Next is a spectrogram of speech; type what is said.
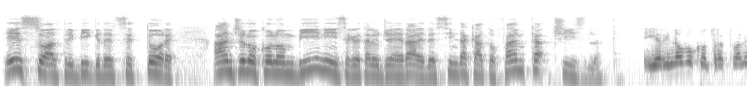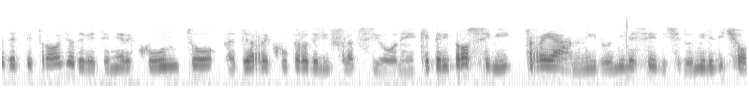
esso altri big del settore. Angelo Colombini, segretario generale del sindacato FEMCA CISL. Il rinnovo contrattuale del petrolio deve tenere conto eh, del recupero dell'inflazione che per i prossimi tre anni, 2016-2018,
